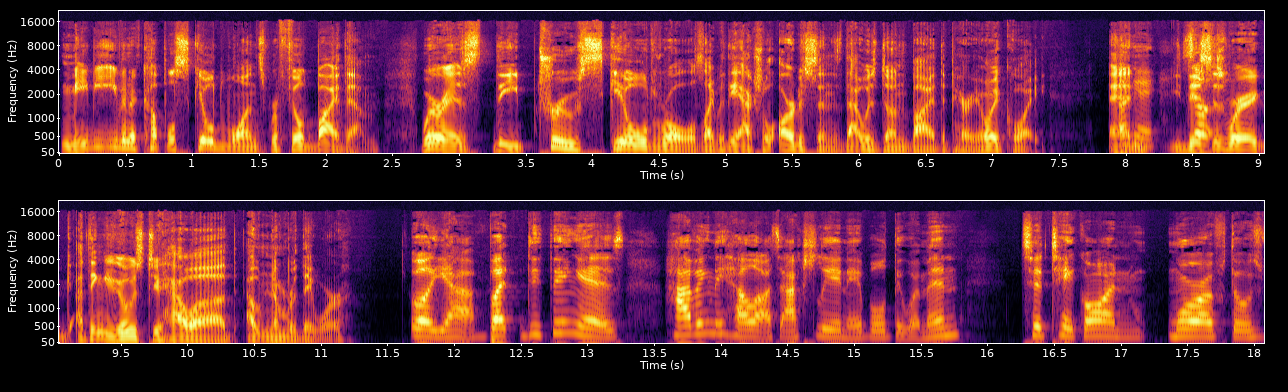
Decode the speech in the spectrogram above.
maybe even a couple skilled ones were filled by them. Whereas the true skilled roles, like with the actual artisans, that was done by the perioikoi. And Okay, this so- is where I think it goes to how uh, outnumbered they were. Well, yeah, but the thing is, having the Helots actually enabled the women to take on more of those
